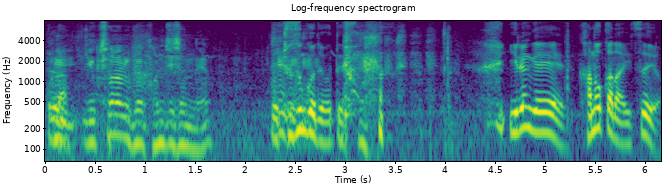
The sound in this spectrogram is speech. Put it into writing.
그럼 6천 원을 그냥 건지셨네요? 뭐 주순 거죠 어떻게? 이런 게 간혹가다 있어요.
